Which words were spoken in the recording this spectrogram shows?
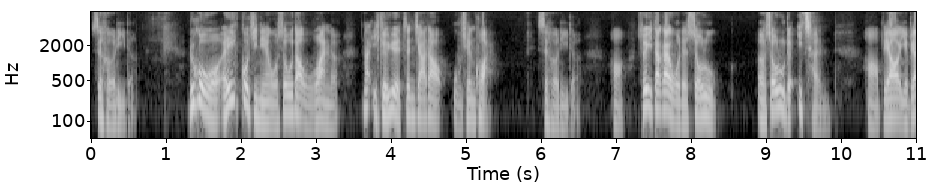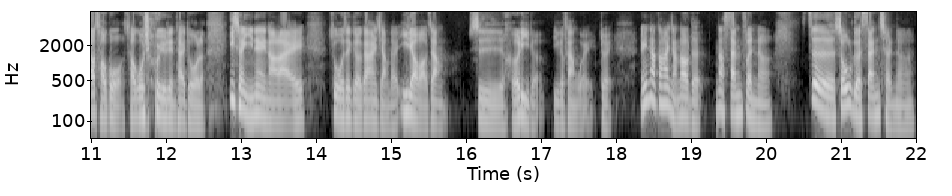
是合理的。如果我诶过几年我收入到五万了，那一个月增加到五千块是合理的。好、所以大概我的收入，呃，收入的一成，好、哦，不要也不要超过，超过就有点太多了。一成以内拿来做这个刚才讲的医疗保障是合理的一个范围。对，诶，那刚才讲到的那三份呢？这收入的三成呢，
